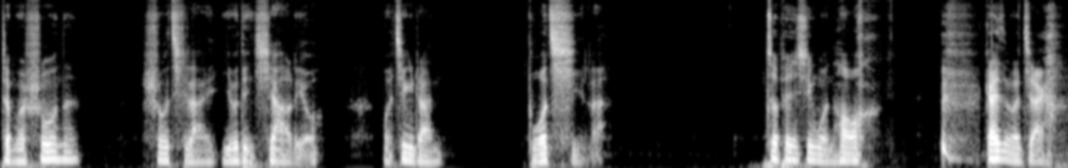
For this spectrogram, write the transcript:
怎么说呢？说起来有点下流，我竟然勃起了。这篇新闻后 该怎么讲啊？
